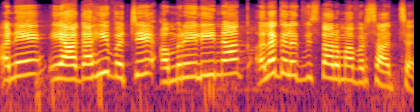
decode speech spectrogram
અને એ આગાહી વચ્ચે અમરેલીના અલગ અલગ વિસ્તારોમાં વરસાદ છે.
